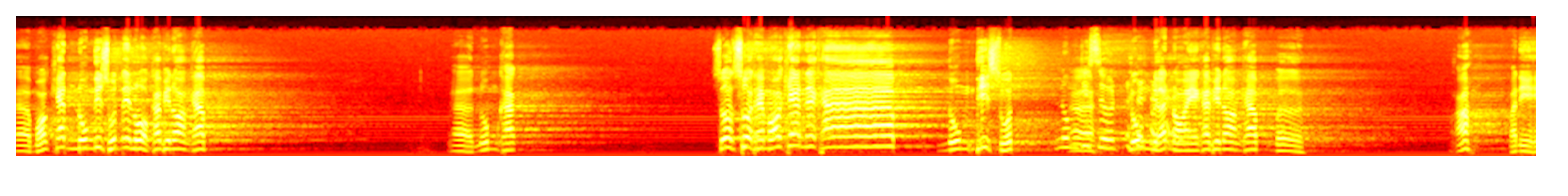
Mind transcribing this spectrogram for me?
เออหมอแค้นหนุ่มที่สุดในโลกครับพี่น้องครับเออนุ่มครับสวดสวดให้หมอแค้นนะครับหนุ่มที่สุดนุ่มที่สุดเออนุ่มเหลือหน่อยครับพี่น้องครับเออเอา มานี่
